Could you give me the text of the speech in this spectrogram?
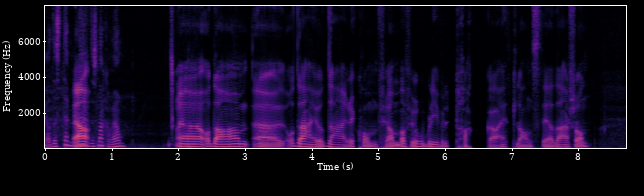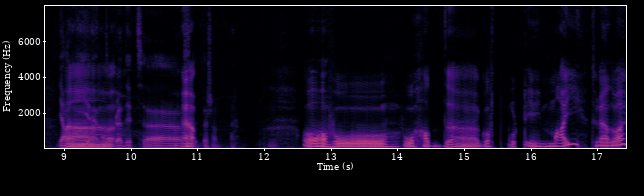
Ja, det stemmer, Ja. det snakka vi om. Uh, og da uh, Og det er jo der det kom fram, bare for hun blir vel takka et eller annet sted der sånn. Ja, i Eh, end credit. eh, ja. jeg. Og hun, hun hadde gått bort i mai, tror jeg det var.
